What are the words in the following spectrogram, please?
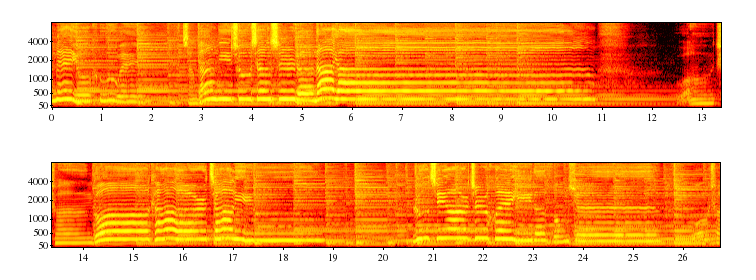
没有枯萎，像当你出生时的那样。如期而至回忆的风雪。我穿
